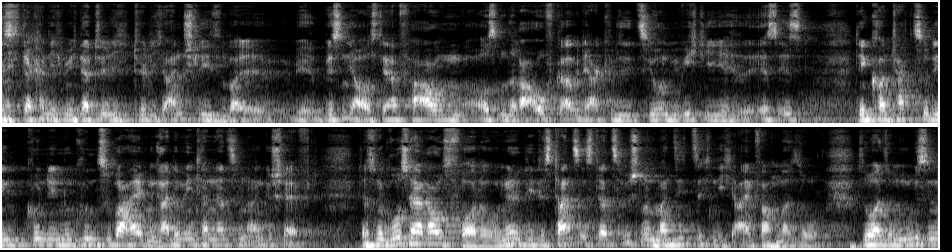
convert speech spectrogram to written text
ich, da kann ich mich natürlich, natürlich anschließen, weil wir wissen ja aus der Erfahrung, aus unserer Aufgabe der Akquisition, wie wichtig es ist, den Kontakt zu den Kundinnen und Kunden zu behalten, gerade im internationalen Geschäft. Das ist eine große Herausforderung. Ne? Die Distanz ist dazwischen und man sieht sich nicht einfach mal so. So, also müssen,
